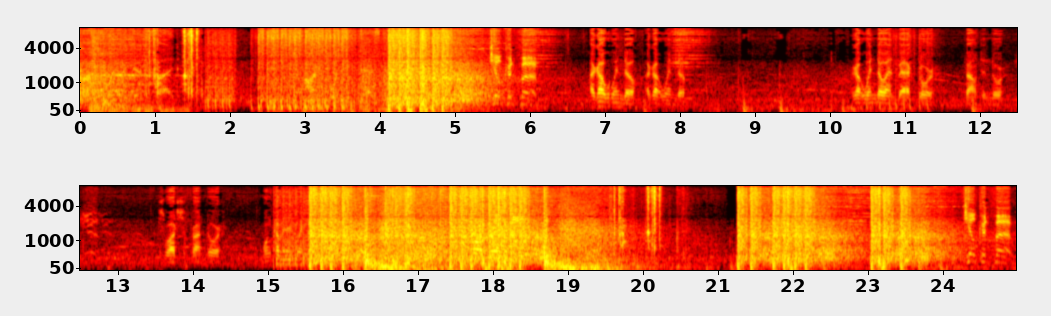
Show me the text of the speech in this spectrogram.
Hardpoint identified. Hardpoint contested. Kill confirmed! I got window. I got window. I got window and back door. Fountain door. Just watch the front door. One coming in window. Kill confirmed!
